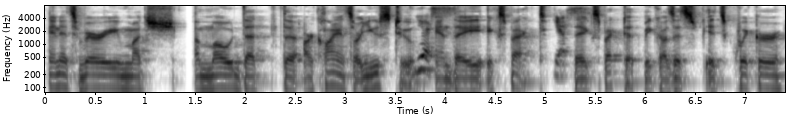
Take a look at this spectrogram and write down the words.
and it's very much a mode that the, our clients are used to, yes. and they expect. Yes, they expect it because it's it's quicker.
